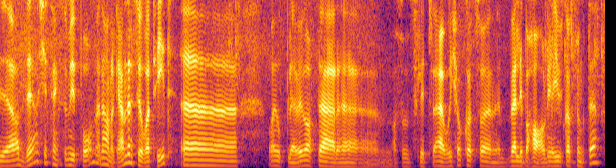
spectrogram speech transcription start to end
Ja, det har jeg ikke tenkt så mye på, men det har nok endret seg over tid. Uh, og jeg opplever jo at det er eh, altså Slips er jo ikke akkurat så veldig behagelig i utgangspunktet.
